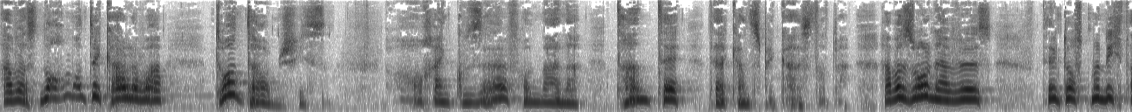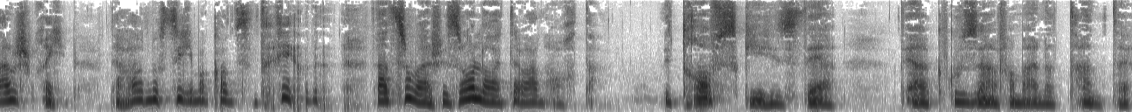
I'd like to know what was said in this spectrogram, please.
Aber was noch Monte Carlo war, Tontaubenschießen auch ein Cousin von meiner Tante, der ganz begeistert war. Aber so nervös, den durfte man nicht ansprechen. Der musste sich immer konzentrieren. Da zum Beispiel, so Leute waren auch da. Mitrowski hieß der, der Cousin von meiner Tante,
